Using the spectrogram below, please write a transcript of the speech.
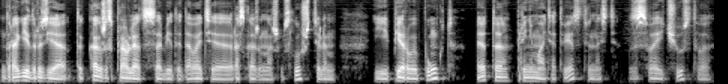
Дорогие друзья, так как же справляться с обидой? Давайте расскажем нашим слушателям. И первый пункт – это принимать ответственность за свои чувства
